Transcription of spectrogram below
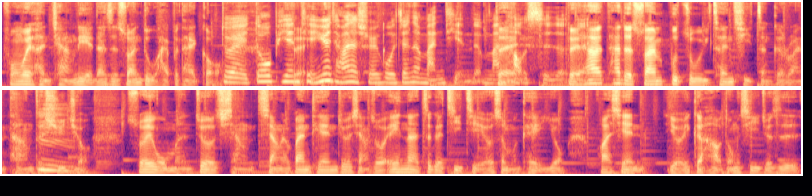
风味很强烈，但是酸度还不太够。对，都偏甜，因为台湾的水果真的蛮甜的，蛮好吃的。对，对，它。它的酸不足以撑起整个软糖的需求，嗯、所以我们就想想了半天，就想说，哎、欸，那这个季节有什么可以用？发现有一个好东西，就是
